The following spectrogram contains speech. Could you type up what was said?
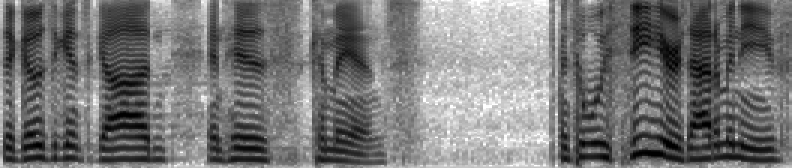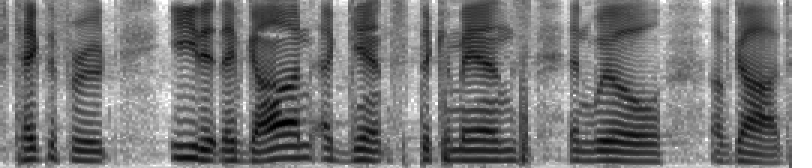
that goes against God and his commands. And so, what we see here is Adam and Eve take the fruit, eat it. They've gone against the commands and will of God.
